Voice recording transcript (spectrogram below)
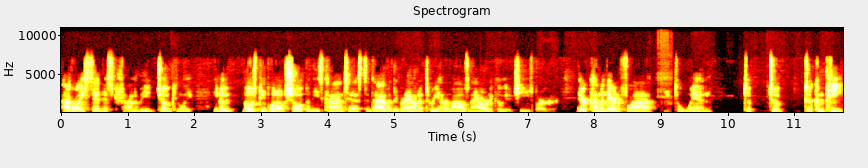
I've always said this trying to be jokingly. You know, most people don't show up at these contests to dive at the ground at 300 miles an hour to go get a cheeseburger. They're coming there to fly to win, to to to compete.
